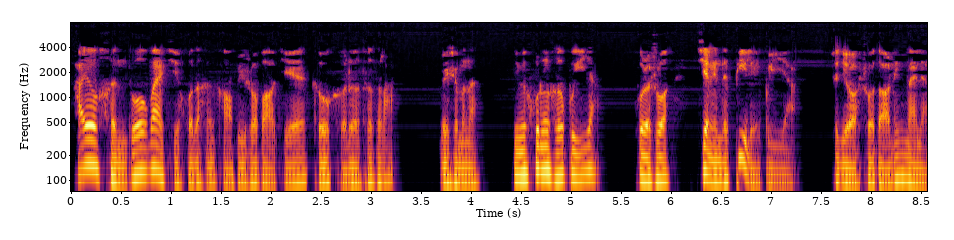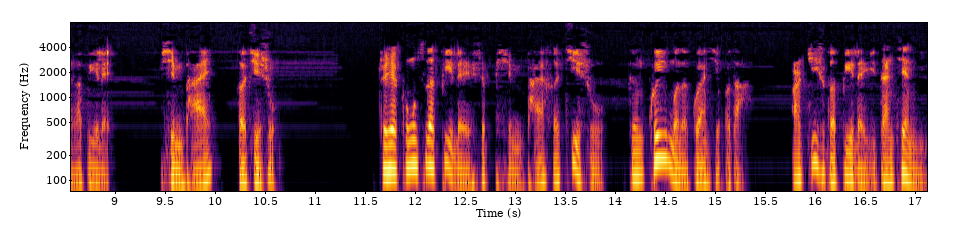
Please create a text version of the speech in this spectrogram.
还有很多外企活得很好，比如说宝洁、可口可乐、特斯拉。为什么呢？因为护城河不一样，或者说建立的壁垒不一样。这就要说到另外两个壁垒：品牌和技术。这些公司的壁垒是品牌和技术，跟规模的关系不大。而技术的壁垒一旦建立，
